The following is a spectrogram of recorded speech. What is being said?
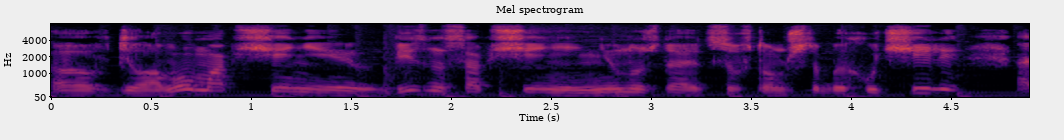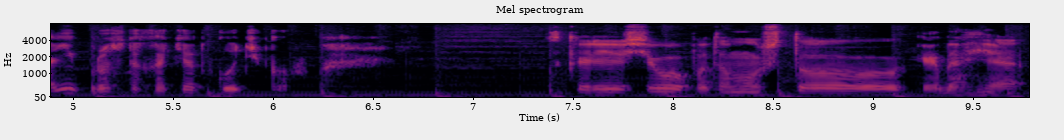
э, в деловом общении, в бизнес-общении, не нуждаются в том, чтобы их учили, они просто хотят котиков. Скорее всего, потому что когда я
